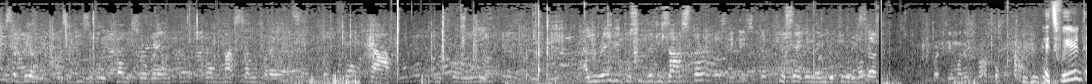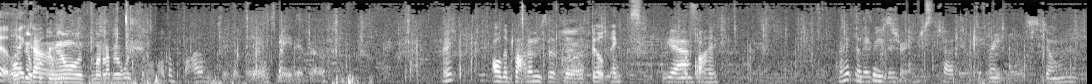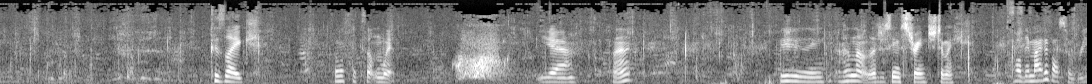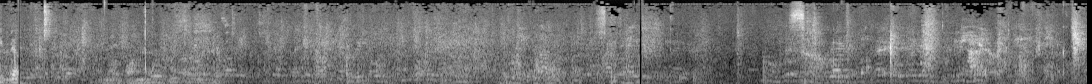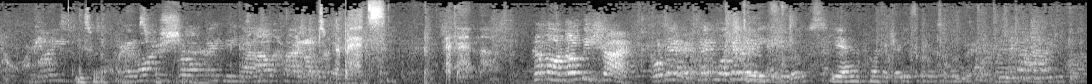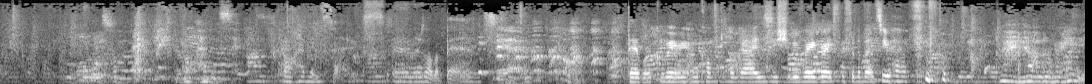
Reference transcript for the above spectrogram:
This building was visible from Sorrento, from Massa Lubrense, from Capo, and from me. Are you ready to see the disaster? A few seconds and the tour is done. Partimos del bajo. It's weird that like um, caminamos más rápido de vuelta. all the bottoms of the buildings made it though. Right? All the bottoms of the Buildings yeah. are fine. Right? That Maybe seems they strange. just have different stones. Cause like, it's almost like something went. Yeah. What? Usually, I don't know. That just seems strange to me. Well, they might have also rebuilt. This was a whorehouse for sure. With the beds. And then the Come on, don't be shy. Whatever, take whatever you need. Yeah. all having sex. And there's all the beds. Yeah. They look very uncomfortable, guys. You should be very grateful for the beds you have. I know, right?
